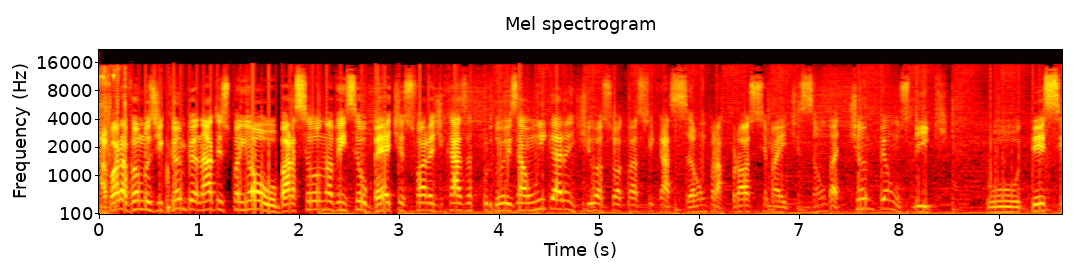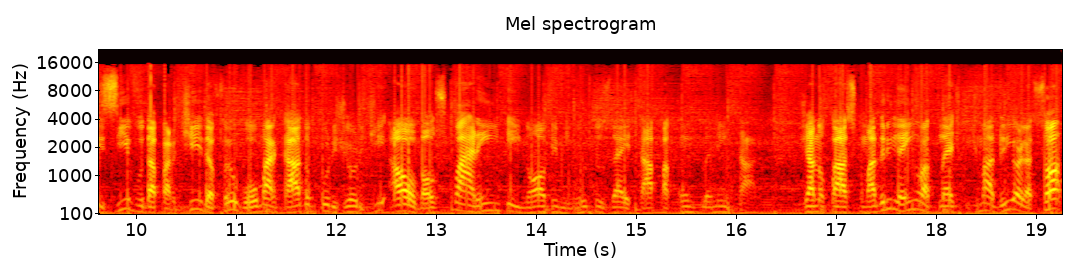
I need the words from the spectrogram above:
Agora vamos de campeonato espanhol. O Barcelona venceu o Betis fora de casa por 2 a 1 e garantiu a sua classificação para a próxima edição da Champions League. O decisivo da partida foi o gol marcado por Jordi Alba aos 49 minutos da etapa complementar. Já no clássico madrilenho, o Atlético de Madrid, olha só,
